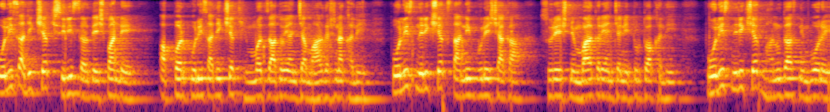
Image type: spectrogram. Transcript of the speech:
पोलीस अधीक्षक श्री सरदेशपांडे अप्पर पोलीस अधीक्षक हिम्मत जाधव यांच्या मार्गदर्शनाखाली पोलीस निरीक्षक स्थानिक गुन्हे शाखा सुरेश निंबाळकर यांच्या नेतृत्वाखाली पोलीस निरीक्षक भानुदास निंबोरे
